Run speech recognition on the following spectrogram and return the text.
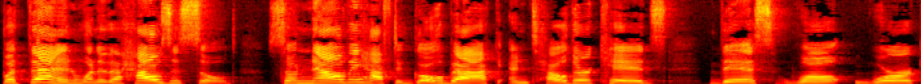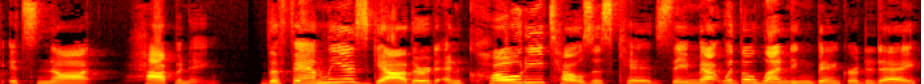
but then one of the houses sold. So now they have to go back and tell their kids this won't work. It's not happening. The family is gathered, and Kody tells his kids they met with the lending banker today,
